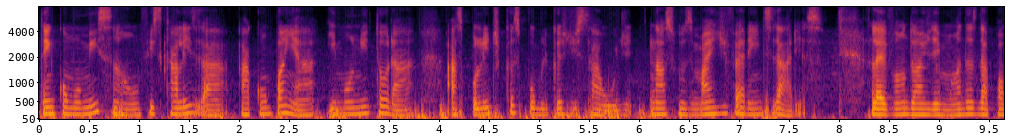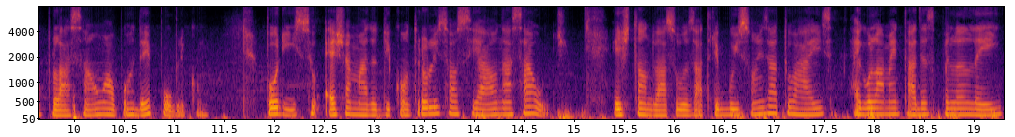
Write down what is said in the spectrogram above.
tem como missão fiscalizar, acompanhar e monitorar as políticas públicas de saúde nas suas mais diferentes áreas, levando as demandas da população ao poder público. Por isso, é chamado de controle social na saúde, estando as suas atribuições atuais regulamentadas pela Lei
